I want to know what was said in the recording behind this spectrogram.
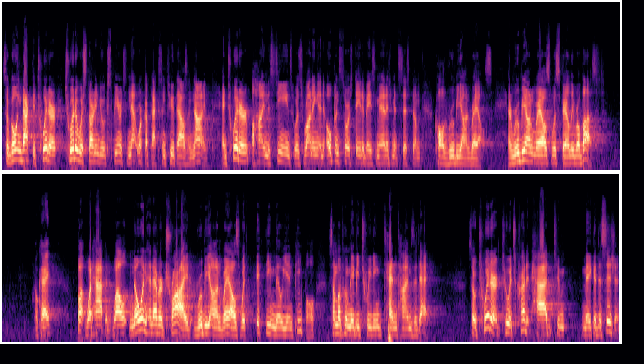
So going back to Twitter, Twitter was starting to experience network effects in 2009. And Twitter, behind the scenes, was running an open source database management system called Ruby on Rails. And Ruby on Rails was fairly robust. Okay? But what happened? Well, no one had ever tried Ruby on Rails with 50 million people, some of whom may be tweeting 10 times a day. So Twitter, to its credit, had to make a decision.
